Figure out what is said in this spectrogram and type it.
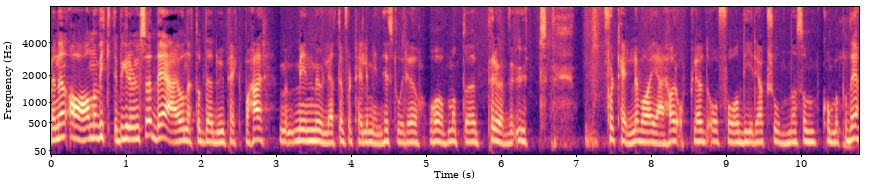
Men en annen og viktig begrunnelse det er jo nettopp det du peker på her. Min mulighet til å fortelle min historie og måtte prøve ut fortelle hva jeg har opplevd, og få de reaksjonene som kommer på det.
